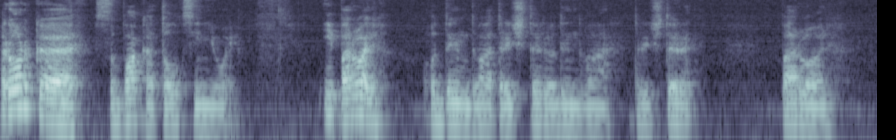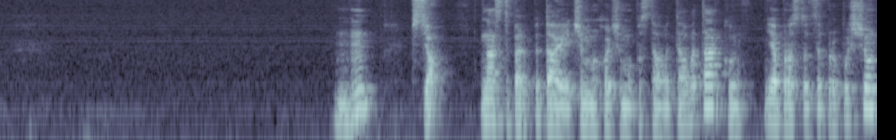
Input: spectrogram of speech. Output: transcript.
Рорк е, собака Talks in UA. І пароль 1, 2, 3, 4, 1, 2, 3, 4. Пароль. Угу. Все. Нас тепер питає, чи ми хочемо поставити аватарку. Я просто це пропущу.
